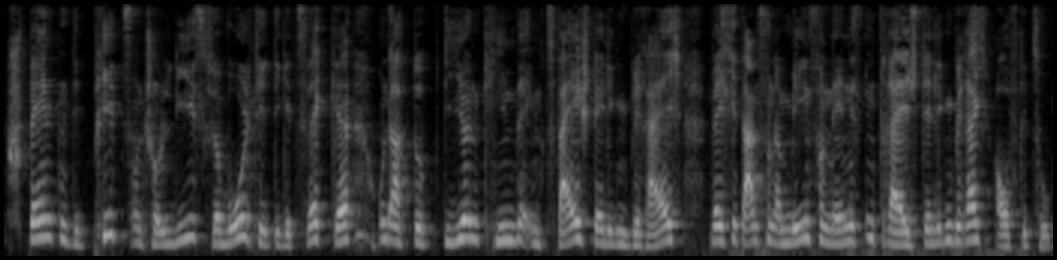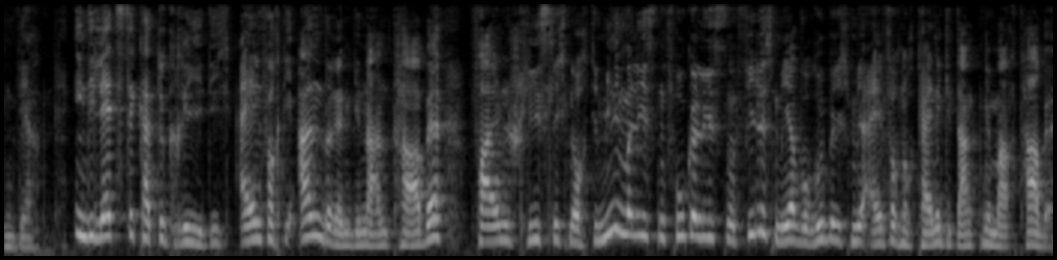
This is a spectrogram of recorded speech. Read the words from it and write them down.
spenden die Pitts und Jolies für wohltätige Zwecke und adoptieren Kinder im zweistelligen Bereich, welche dann von Armeen von Nennis im dreistelligen Bereich aufgezogen werden. In die letzte Kategorie, die ich einfach die anderen genannt habe, fallen schließlich noch die Minimalisten, Frugalisten und vieles mehr, worüber ich mir einfach noch keine Gedanken gemacht habe.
